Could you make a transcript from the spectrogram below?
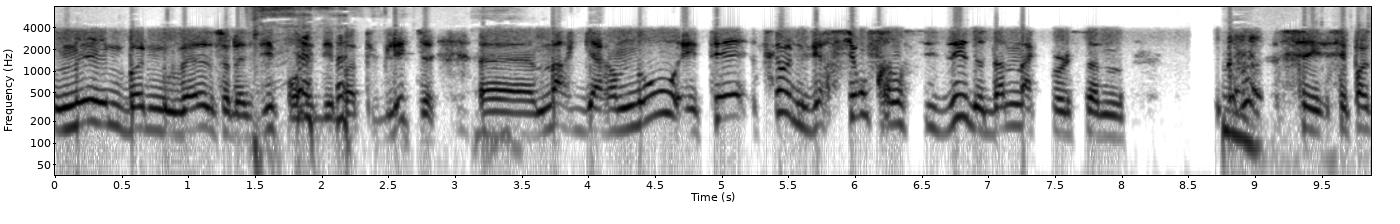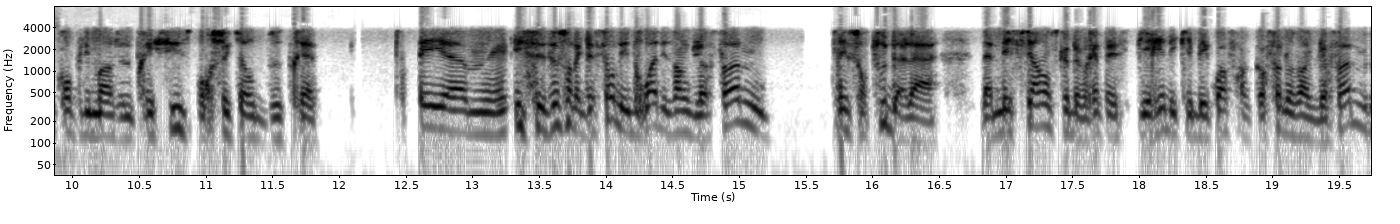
Mais une bonne nouvelle, cela dit, pour le débat public. Euh, Marc Garneau était c'est comme une version francisée de Don McPherson. C'est, c'est pas un compliment, je le précise pour ceux qui en douteraient. Et euh, il s'était sur la question des droits des anglophones et surtout de la, la méfiance que devraient inspirer les Québécois francophones aux anglophones.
